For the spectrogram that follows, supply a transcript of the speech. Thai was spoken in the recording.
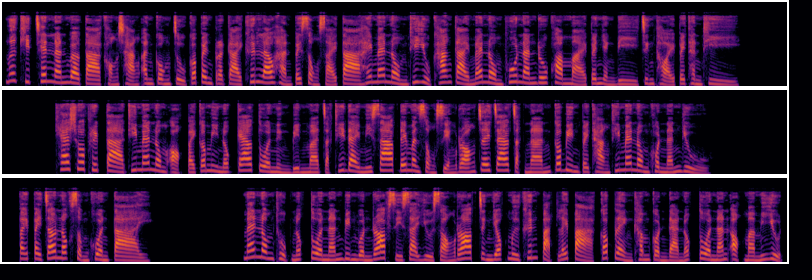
เมื่อคิดเช่นนั้นแววตาของฉางอันกงจู่ก็เป็นประกายขึ้นแล้วหันไปส่งสายตาให้แม่นมที่อยู่ข้างกายแม่นมผู้นั้นรู้ความหมายเป็นอย่างดีจึงถอยไปทันทีแค่ชั่วพริบตาที่แม่นมออกไปก็มีนกแก้วตัวหนึ่งบินมาจากที่ใดมิทราบได้มันส่งเสียงร้องเจ้ยแจ้วจากนั้นก็บินไปทางที่แม่นมคนนั้นอยู่ ไปไปเจ้านกสมควรตาย แม่นมถูกนกตัวนั้นบินวนรอบศีรษะอยู่สองรอบจึงยกมือขึ้นปัดไล่ปากก็เปล่งคำกลด่านกตัวนั้นออกมาไมิหยุด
